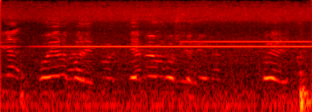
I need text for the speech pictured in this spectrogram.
bir koyana parayı. Hep ön boş dönüyor. Koy hadi.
